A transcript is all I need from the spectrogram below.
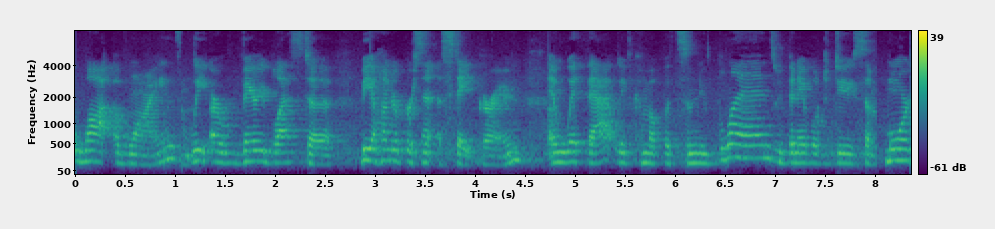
lot of wines. We are very blessed to be 100% estate grown. And with that, we've come up with some new blends. We've been able to do some more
